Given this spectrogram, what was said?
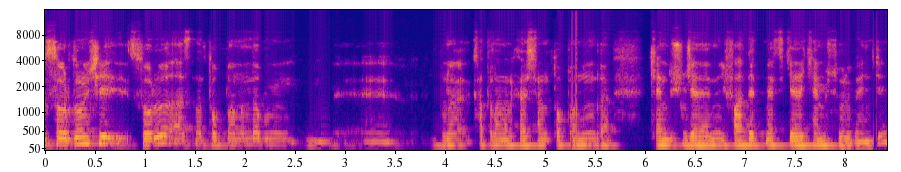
sorduğun şey soru aslında toplamında bugün e, buna katılan arkadaşların toplamının da kendi düşüncelerini ifade etmesi gereken bir soru bence.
